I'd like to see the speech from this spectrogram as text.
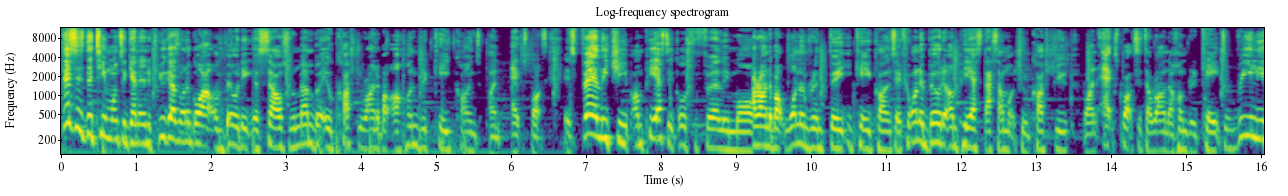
This is the team once again. And if you guys want to go out and build it yourselves, remember it will cost you around about 100k coins on Xbox. It's fairly cheap. On PS, it goes for fairly more, around about 130k coins. So if you want to build it on PS, that's how much it will cost you. But on Xbox, it's around 100k. It's a really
